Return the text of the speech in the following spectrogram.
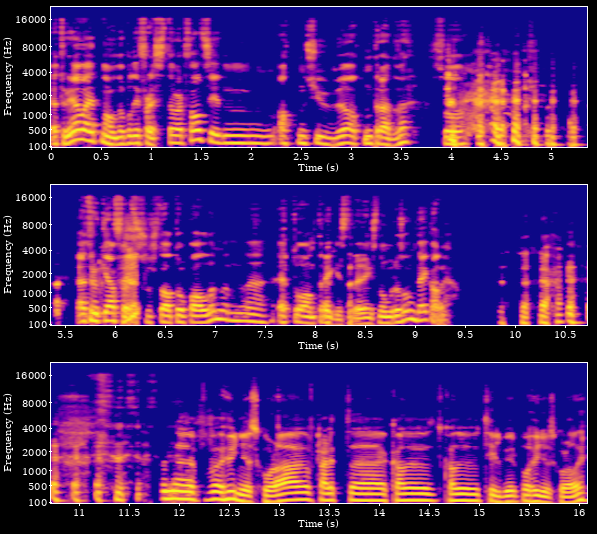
Jeg tror jeg vet navnet på de fleste, i hvert fall, siden 1820-1830. Så Jeg tror ikke jeg har fødselsdato på alle, men eh, et og annet registreringsnummer og sånn, det kan jeg. men eh, fortell litt hva, hva du tilbyr på hundeskola di?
